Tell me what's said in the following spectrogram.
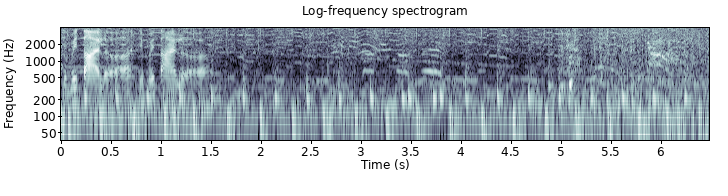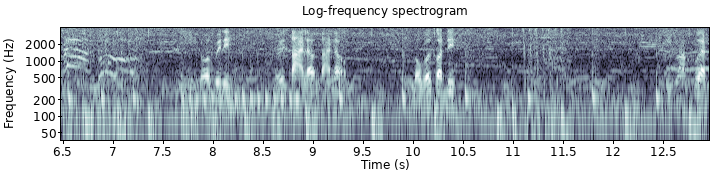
ยังไม่ตายเหรอยังไม่ตายเหรอนี่โดนไปดิ ฮ้ยตายแล้วตายแล้วหลบไว้ก่อนดิดีมากเพื่อน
